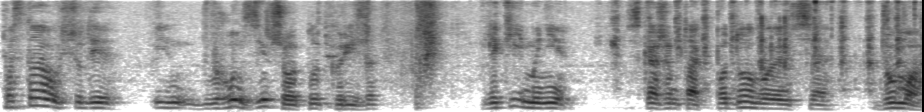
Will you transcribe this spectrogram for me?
Поставив сюди і двигун з іншого плиткоріза, який мені, скажімо так, подобається двома.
